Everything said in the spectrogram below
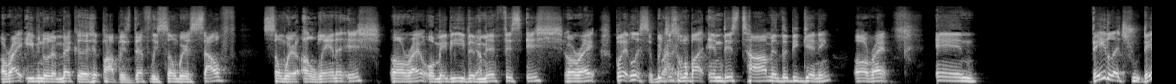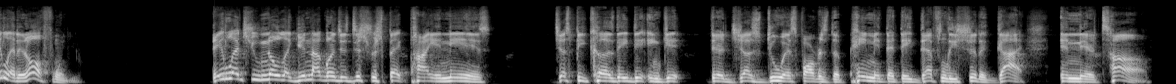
All right. Even though the mecca of hip hop is definitely somewhere south, somewhere Atlanta ish. All right. Or maybe even Memphis ish. All right. But listen, we're just talking about in this time in the beginning. All right. And they let you, they let it off on you. They let you know, like, you're not going to just disrespect pioneers just because they didn't get their just due as far as the payment that they definitely should have got in their time.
